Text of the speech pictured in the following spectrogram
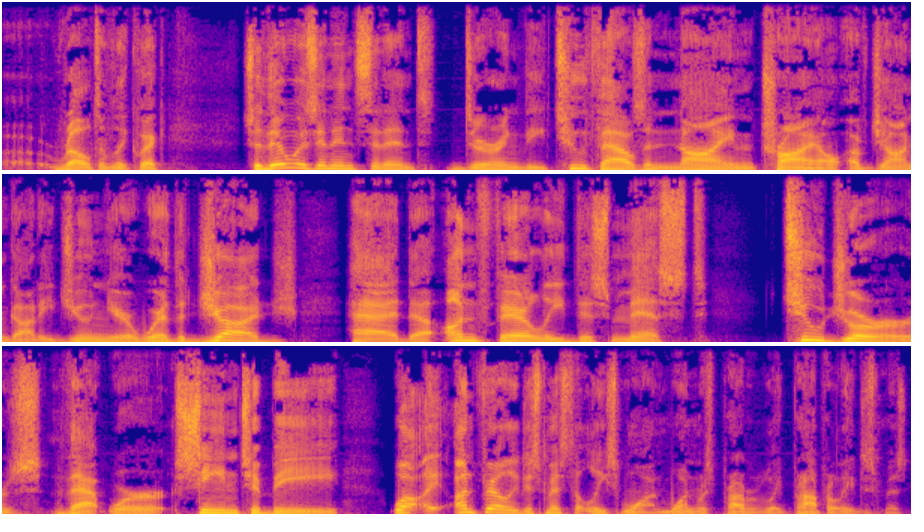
uh, relatively quick. So there was an incident during the 2009 trial of John Gotti Jr. where the judge had uh, unfairly dismissed two jurors that were seen to be Well, uh, unfairly dismissed at least one. One was probably properly dismissed.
